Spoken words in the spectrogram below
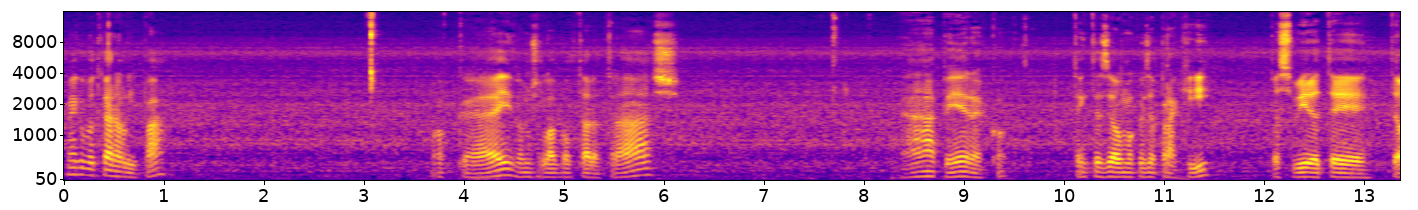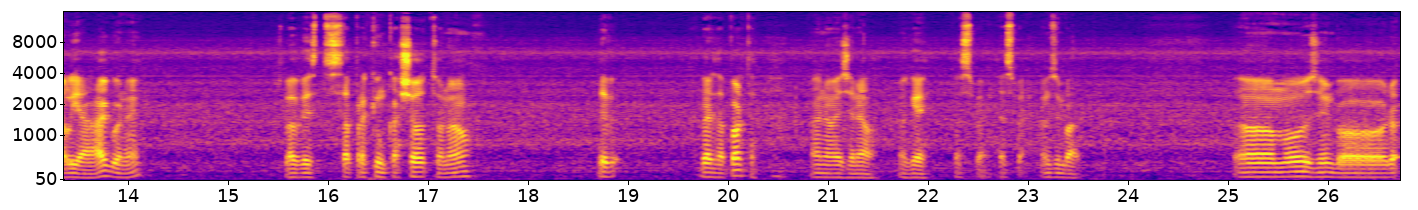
Como é que eu vou tocar ali, pá? Ok, vamos lá voltar atrás. Ah, pera. Tem que trazer alguma coisa para aqui. Para subir até, até ali a água, né? Deixa lá ver se está para aqui um caixote ou não. Deve... Aberta a porta? Ah não, é a janela. Ok, está-se bem, está-se bem. Vamos embora. Vamos embora.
